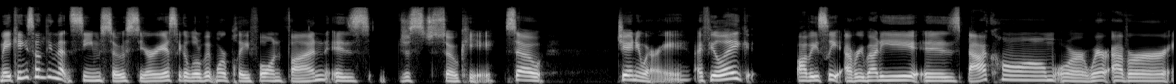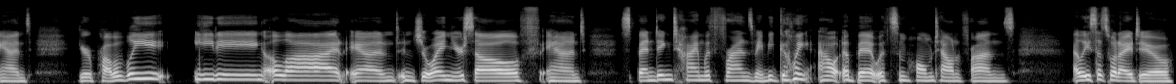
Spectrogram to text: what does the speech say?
making something that seems so serious, like a little bit more playful and fun is just so key. So January, I feel like obviously everybody is back home or wherever and you're probably eating a lot and enjoying yourself and spending time with friends, maybe going out a bit with some hometown friends. At least that's what I do.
